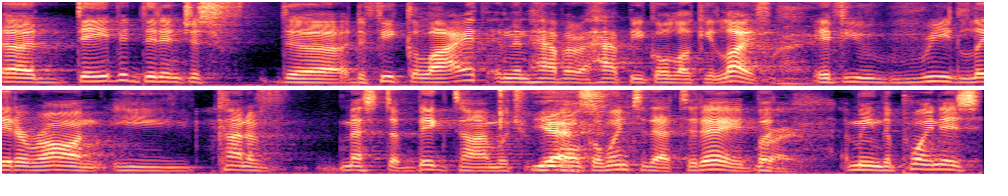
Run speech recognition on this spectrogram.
uh, David didn't just defeat Goliath and then have a happy-go-lucky life. If you read later on, he kind of messed up big time, which we won't go into that today. But Right. I mean, the point is,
